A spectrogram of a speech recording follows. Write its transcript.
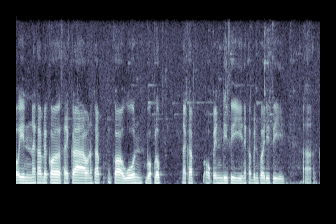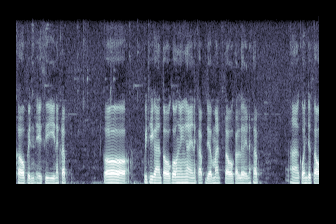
LN นะครับ แล้วก็สายกราวนะครับก็โวลต์บวกลบนะครับ ออกเป็น DC นะครับ เป็นไฟ DC อ่าเข้าเป็น AC นะครับ ก็วิธีการต่อก็ง่ายๆนะครับ เดี๋ยวมาต่อกันเลยนะครับอ่าก่อนจะต่อ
